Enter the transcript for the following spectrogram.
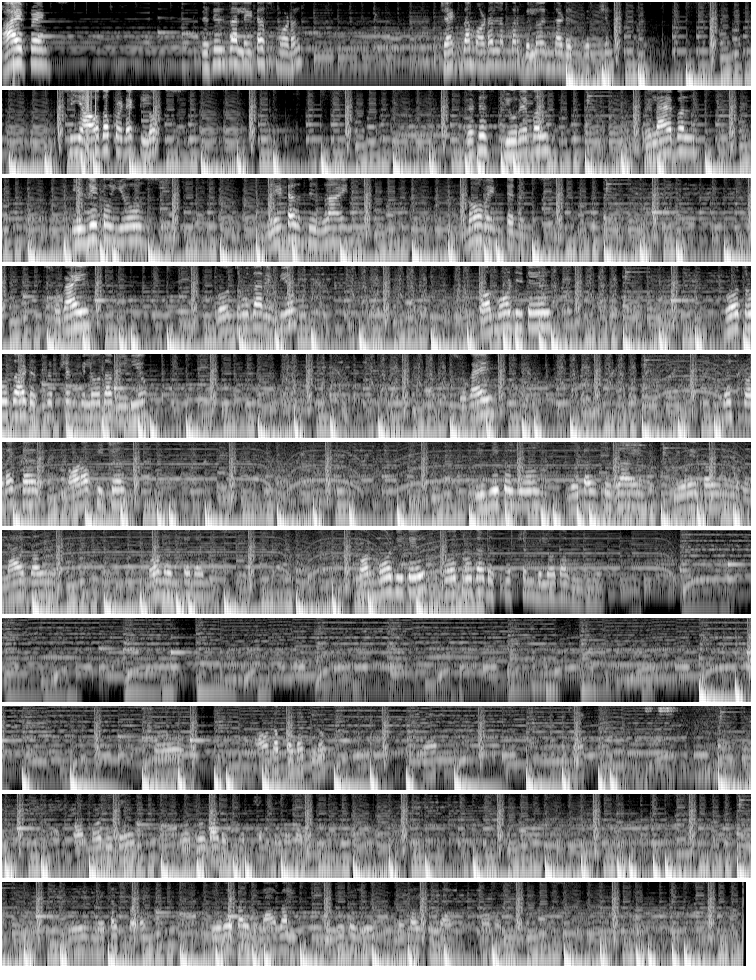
Hi friends, this is the latest model. Check the model number below in the description. See how the product looks. This is durable, reliable, easy to use, latest design, no maintenance. So guys, go through the review. For more details, go through the description below the video. So guys, this product has lot of features. Easy to use, latest design, durable, reliable, no maintenance. For more details, go through the description below the video. So, how the product looks. Check. For more details, go through the description below durable, reliable, easy to use, latest design, no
